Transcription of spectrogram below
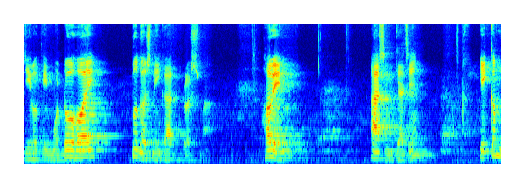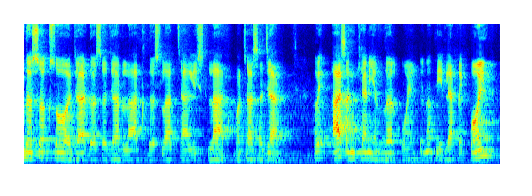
જીરોથી મોટો હોય તો દસની ઘાત પ્લસમાં. હવે આ સંખ્યા છે. એકમ દશક સો હજાર, દસ હજાર, લાખ, દસ લાખ, ચાલીસ લાખ, પચાસ હજાર. હવે આ સંખ્યાની અંદર પોઈન્ટ નથી, એટલે આપણે પોઈન્ટ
